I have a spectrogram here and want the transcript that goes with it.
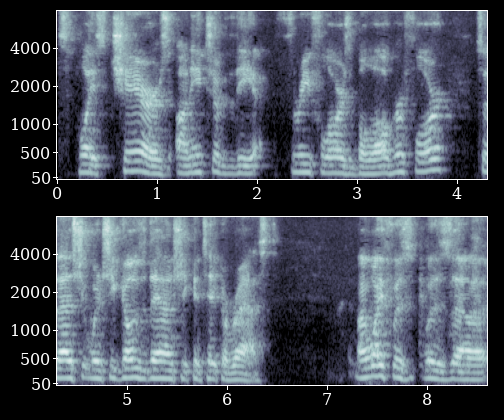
to place chairs on each of the three floors below her floor, so that she, when she goes down, she can take a rest. My wife was was uh,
